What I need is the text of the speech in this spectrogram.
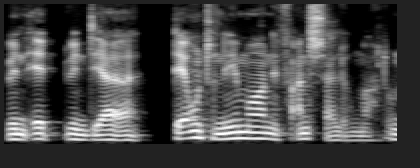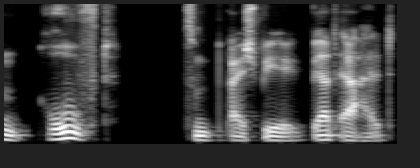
wenn, wenn der, der Unternehmer eine Veranstaltung macht und ruft, zum Beispiel Werterhalt,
